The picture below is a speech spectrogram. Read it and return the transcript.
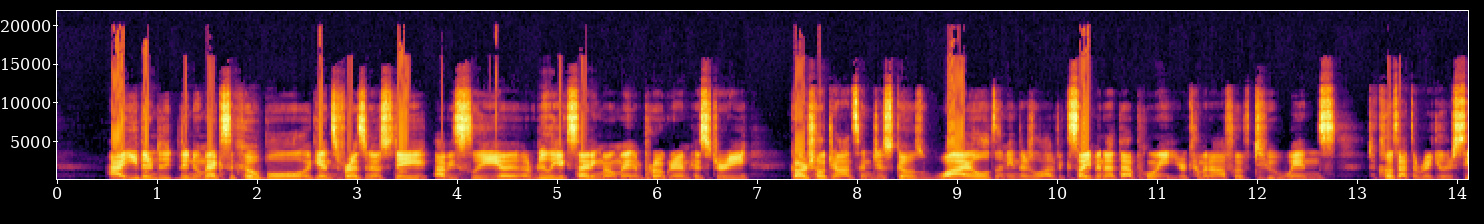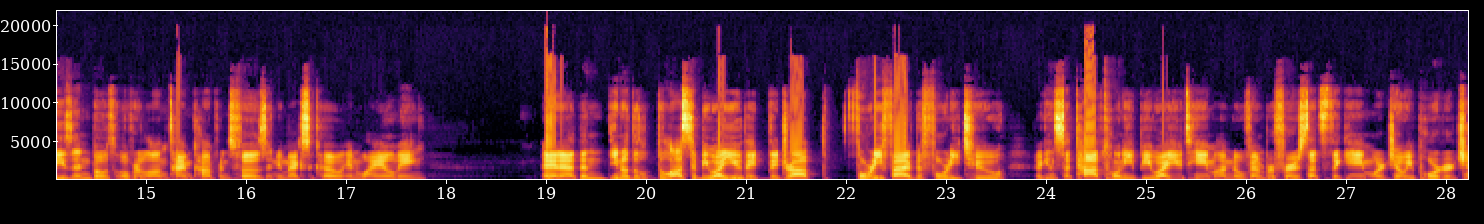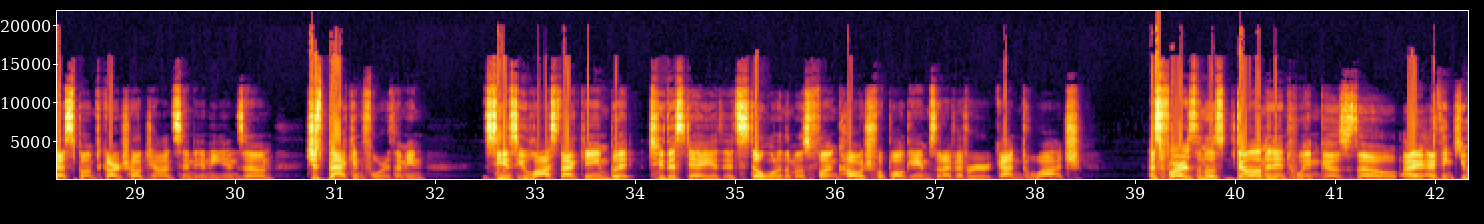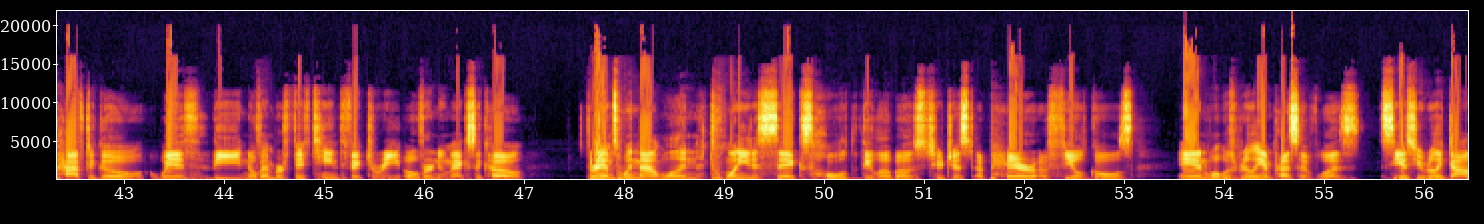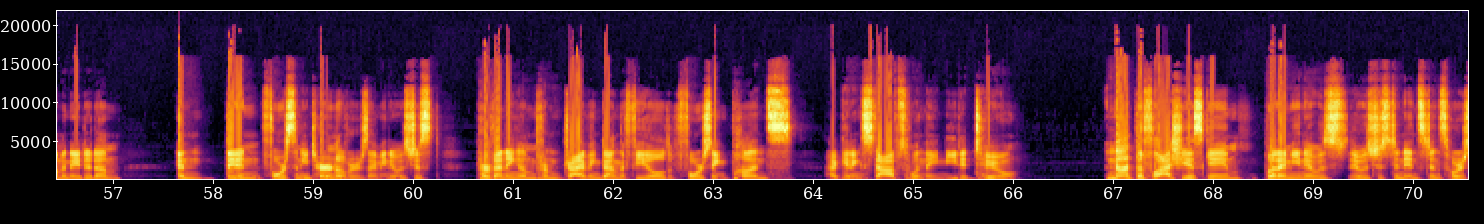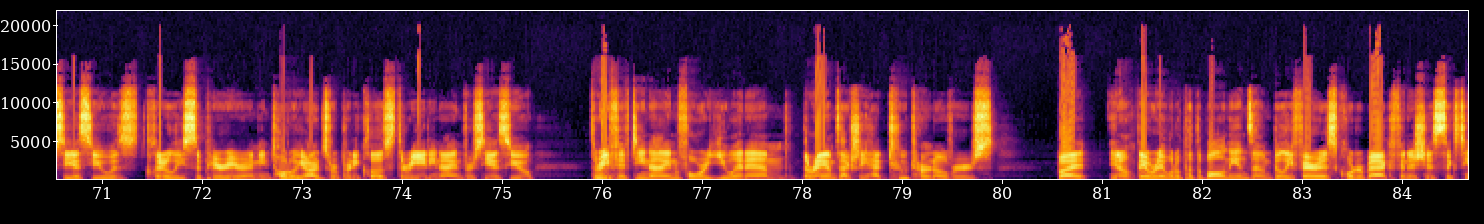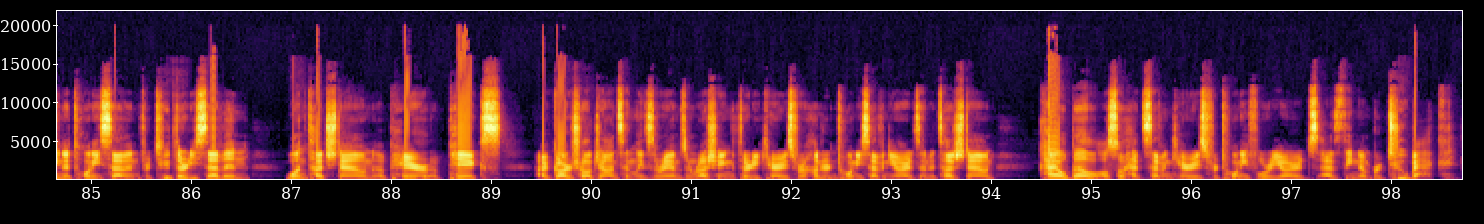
uh, either the New Mexico Bowl against Fresno State, obviously a, a really exciting moment in program history. Gartrell Johnson just goes wild. I mean, there's a lot of excitement at that point. You're coming off of two wins to close out the regular season, both over longtime conference foes in New Mexico and Wyoming. And uh, then you know the, the loss to BYU, they they drop 45 to 42 against a top 20 BYU team on November 1st. That's the game where Joey Porter chest bumped Gartrell Johnson in the end zone, just back and forth. I mean, CSU lost that game, but to this day, it's still one of the most fun college football games that I've ever gotten to watch. As far as the most dominant win goes, though, I, I think you have to go with the November 15th victory over New Mexico the Rams win that one 20 to 6, hold the Lobos to just a pair of field goals. And what was really impressive was CSU really dominated them and they didn't force any turnovers. I mean, it was just preventing them from driving down the field, forcing punts, uh, getting stops when they needed to. Not the flashiest game, but I mean, it was it was just an instance where CSU was clearly superior. I mean, total yards were pretty close, 389 for CSU, 359 for UNM. The Rams actually had two turnovers, but you know, they were able to put the ball in the end zone. Billy Farris, quarterback, finishes 16 to 27 for 237, one touchdown, a pair of picks. Uh, Gartrell Johnson leads the Rams in rushing, 30 carries for 127 yards and a touchdown. Kyle Bell also had seven carries for 24 yards as the number two back.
